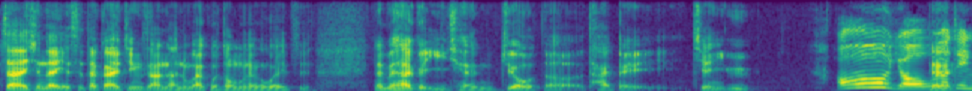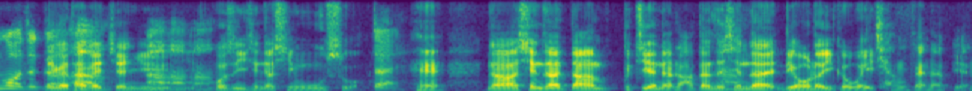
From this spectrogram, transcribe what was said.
在现在也是大概金山南路、爱国东路那个位置，那边还有个以前旧的台北监狱。哦，有，我有听过这个。有一个台北监狱，嗯嗯嗯、或是以前叫刑务所。对。嘿，那现在当然不见了啦，但是现在留了一个围墙在那边。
